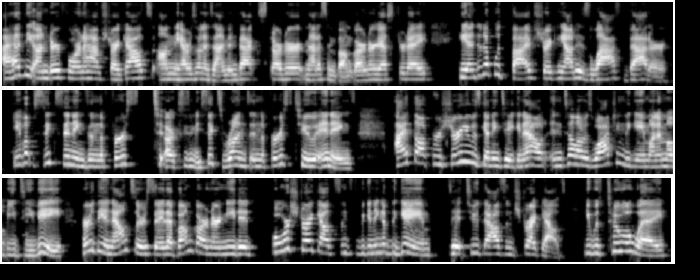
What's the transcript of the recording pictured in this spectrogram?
I had the under four and a half strikeouts on the Arizona Diamondbacks starter, Madison Bumgarner, yesterday. He ended up with five, striking out his last batter. Gave up six innings in the first, two, excuse me, six runs in the first two innings. I thought for sure he was getting taken out until I was watching the game on MLB TV. Heard the announcer say that Bumgarner needed four strikeouts since the beginning of the game to hit 2,000 strikeouts. He was two away.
